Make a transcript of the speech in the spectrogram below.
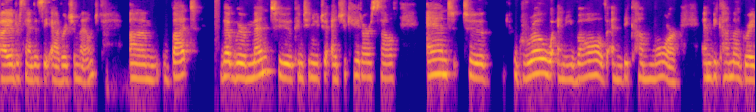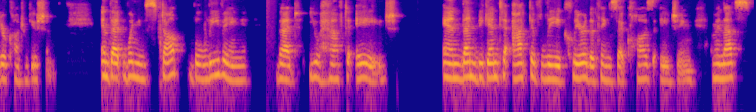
I understand is the average amount, um, but that we're meant to continue to educate ourselves and to grow and evolve and become more and become a greater contribution. And that when you stop believing that you have to age and then begin to actively clear the things that cause aging, I mean, that's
